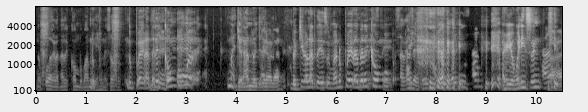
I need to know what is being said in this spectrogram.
No puedo agrandar el combo, mami, déjeme solo. No puede agrandar el combo, mae. Mae, llorando ya. Quiero hablar. No quiero hablar de eso, mae, no puede agrandar el combo. Este, Sálgase de Facebook. Are you winning, son? Ah.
